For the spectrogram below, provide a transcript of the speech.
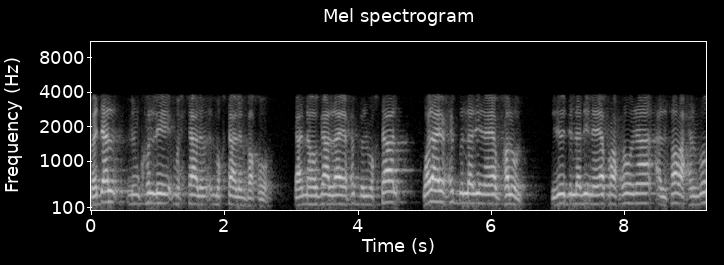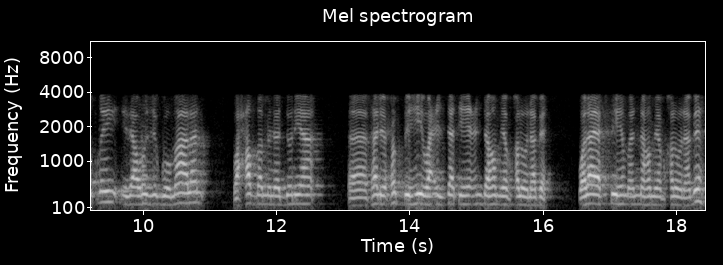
بدل من كل مختال مختال فخور كأنه قال لا يحب المختال ولا يحب الذين يبخلون. يريد الذين يفرحون الفرح المطغي إذا رزقوا مالا وحظا من الدنيا آه، فلحبه وعزته عندهم يبخلون به. ولا يكفيهم أنهم يبخلون به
